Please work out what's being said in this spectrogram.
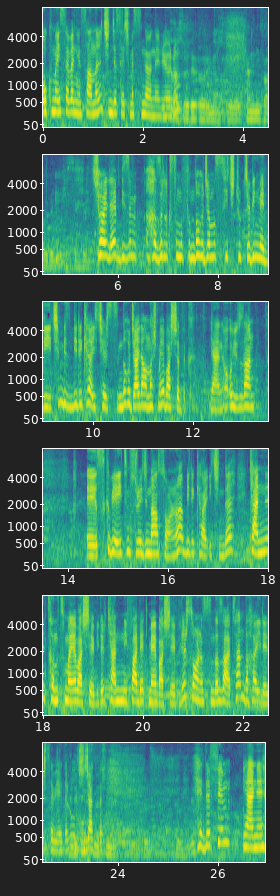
okumayı seven insanların Çince seçmesini Ne kadar öneriyorum. sürede öğreniyor, e, kendini ifade edebilir sizce? Şöyle bizim hazırlık sınıfında hocamız hiç Türkçe bilmediği için biz bir iki ay içerisinde hocayla anlaşmaya başladık. Yani o yüzden e, sıkı bir eğitim sürecinden sonra bir iki ay içinde kendini tanıtmaya başlayabilir, kendini ifade etmeye başlayabilir. Sonrasında zaten daha ileri seviyelere ulaşacaktır. Hedefim yani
